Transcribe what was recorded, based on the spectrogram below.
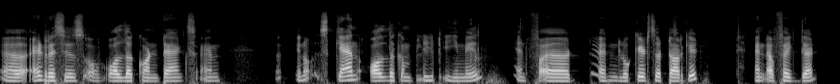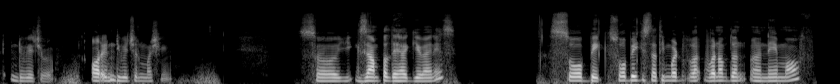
uh, addresses of all the contacts and you know scan all the complete email and uh, and locates the target and affect that individual or individual machine. So example they have given is Sobig Sobig is nothing but one of the uh, name of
